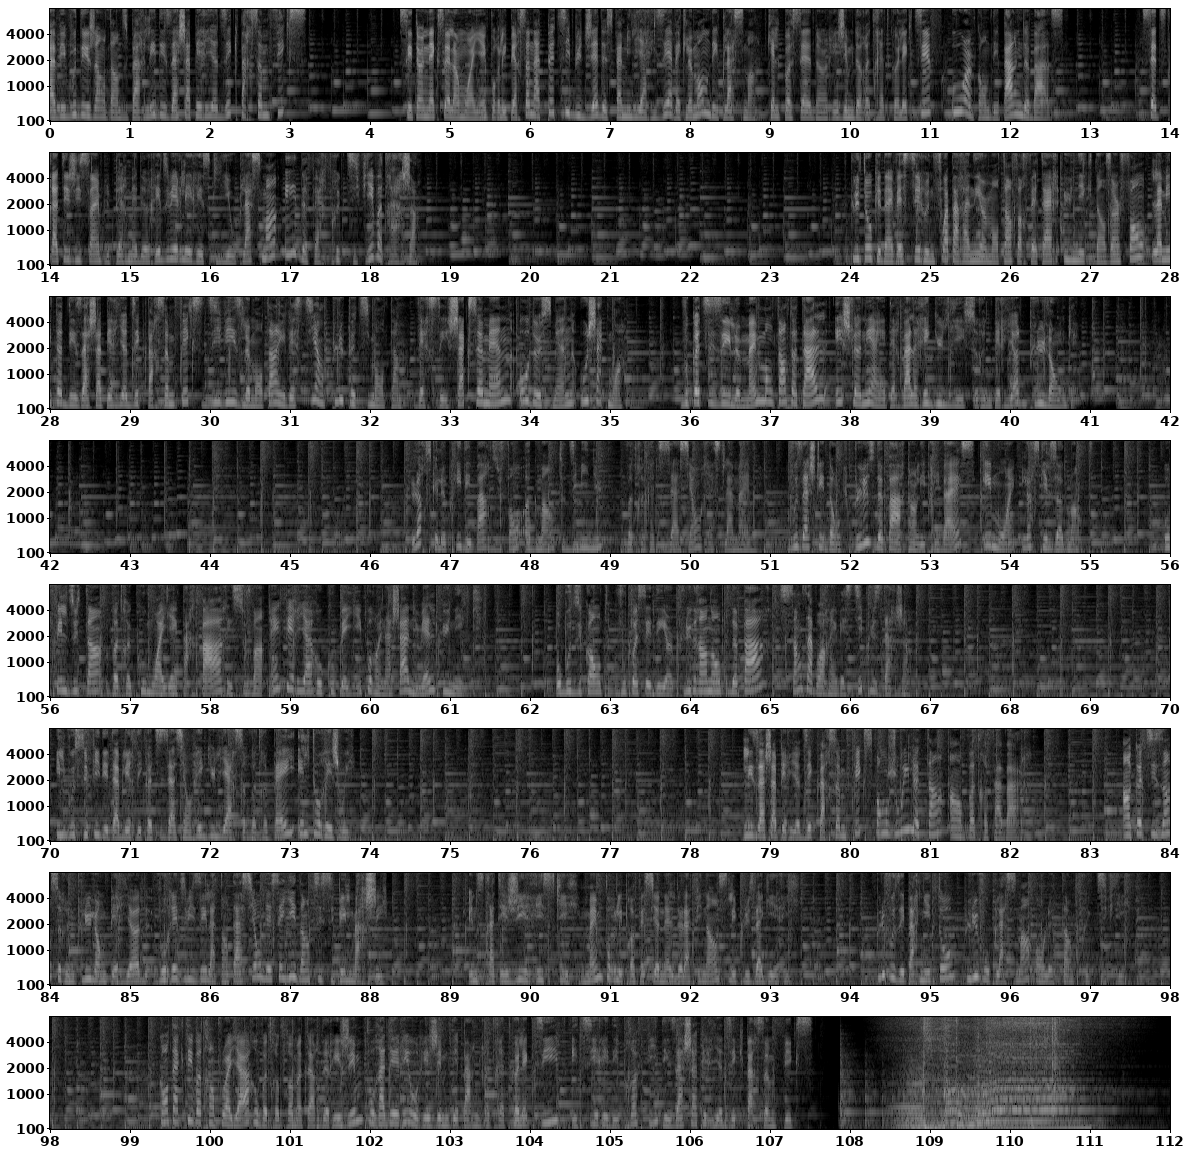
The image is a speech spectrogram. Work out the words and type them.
Avez-vous déjà entendu parler des achats périodiques par somme fixe? C'est un excellent moyen pour les personnes à petit budget de se familiariser avec le monde des placements, qu'elles possèdent un régime de retraite collectif ou un compte d'épargne de base. Cette stratégie simple permet de réduire les risques liés au placement et de faire fructifier votre argent. Plutôt que d'investir une fois par année un montant forfaitaire unique dans un fonds, la méthode des achats périodiques par somme fixe divise le montant investi en plus petits montants, versés chaque semaine, aux deux semaines ou chaque mois. Vous cotisez le même montant total, échelonné à intervalles réguliers sur une période plus longue. Lorsque le prix des parts du fonds augmente ou diminue, votre cotisation reste la même. Vous achetez donc plus de parts quand les prix baissent et moins lorsqu'ils augmentent. Au fil du temps, votre coût moyen par part est souvent inférieur au coût payé pour un achat annuel unique. Au bout du compte, vous possédez un plus grand nombre de parts sans avoir investi plus d'argent. Il vous suffit d'établir des cotisations régulières sur votre paye et le tour est joué. Les achats périodiques par somme fixe font jouer le temps en votre faveur. En cotisant sur une plus longue période, vous réduisez la tentation d'essayer d'anticiper le marché. Une stratégie risquée, même pour les professionnels de la finance les plus aguerris. Plus vous épargnez tôt, plus vos placements ont le temps de fructifier. Contactez votre employeur ou votre promoteur de régime pour adhérer au régime d'épargne retraite collective et tirer des profits des achats périodiques par somme fixe.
